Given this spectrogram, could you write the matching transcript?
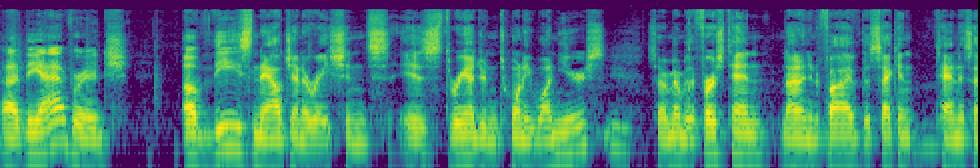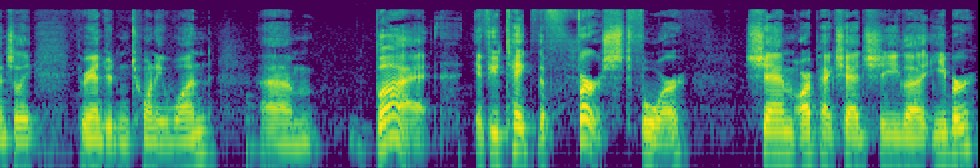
Uh, the average of these now generations is 321 years. So remember, the first 10, 905, the second 10, essentially, 321. Um, but if you take the first four, Shem, Arpachshad, Shelah, Eber,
